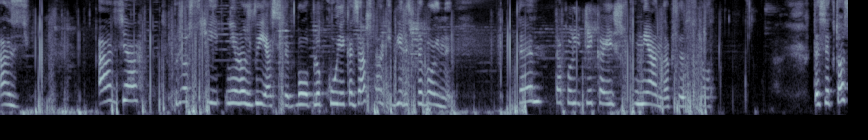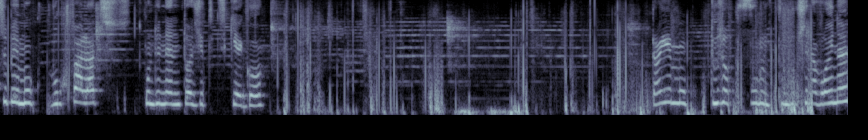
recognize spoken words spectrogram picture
Azji. Azja Rosji nie rozwija się, bo blokuje Kazachstan i bierze te wojny. Ten, ta polityka jest tłumiana przez to. Jak ktoś by mógł uchwalać z kontynentu azjatyckiego, daje mu dużo fun- funduszy na wojnę,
